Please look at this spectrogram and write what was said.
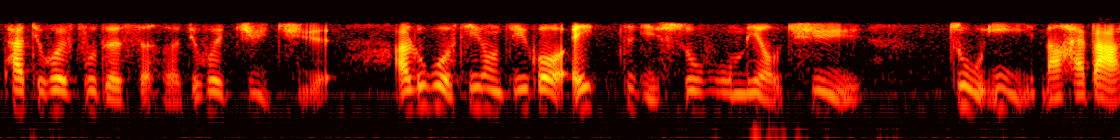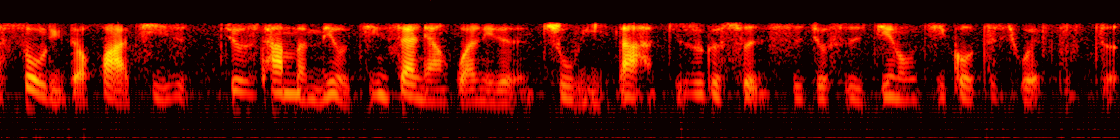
他就会负责审核，就会拒绝。啊，如果金融机构哎自己疏忽没有去注意，然后还把它受理的话，其实就是他们没有尽善良管理的人注意，那就是个损失就是金融机构自己会负责。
